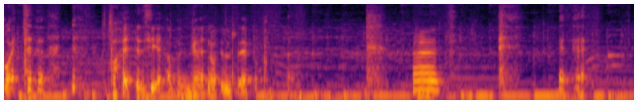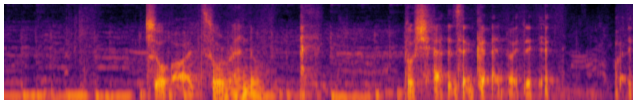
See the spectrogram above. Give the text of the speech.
what? Why does he have a gun with him? what? so odd, so random. Bush has a gun with it. What?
